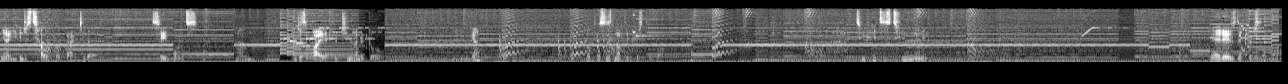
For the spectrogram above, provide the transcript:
you know, you can just teleport back to the save points um, and just buy it for 200 gold. There we go. Hope this is not the crystal ball. Two hits is too many. It is the crystal ball.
